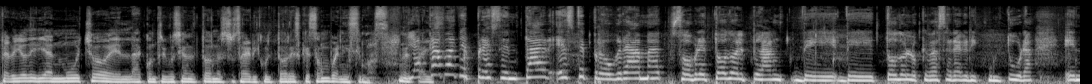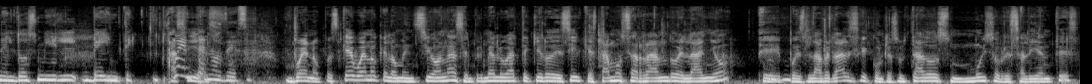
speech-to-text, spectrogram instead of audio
pero yo diría mucho en la contribución de todos nuestros agricultores que son buenísimos. Y acaba de presentar este programa sobre todo el plan de, de, todo lo que va a ser agricultura en el 2020. Cuéntanos de eso. Bueno, pues qué bueno que lo mencionas. En primer lugar te quiero decir que estamos cerrando el año eh, pues la verdad es que con resultados muy sobresalientes.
